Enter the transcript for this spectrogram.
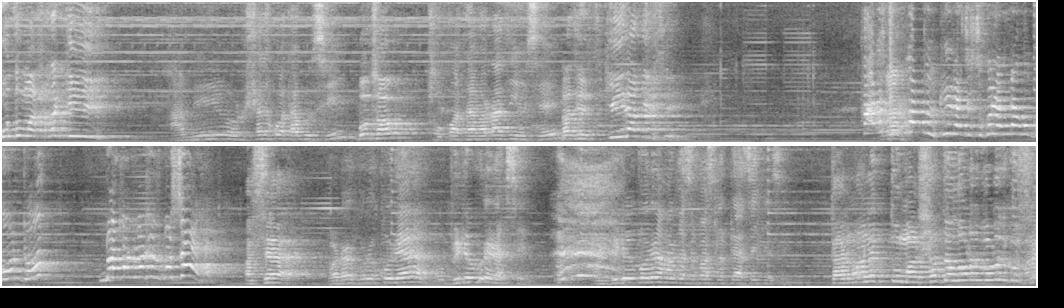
ও তোমার সাথে কি? আমি ওর সাথে কথা বলছি। বলছো? ও কথা আমার রাজি হয়েছে। রাজি হয়েছে? কি রাজি হয়েছে? আচ্ছা অর্ডার করে করে ভিডিও করে রাখছে। ভিডিও করে আমার কাছে পাঁচ লাখ টাকা চাইতেছে। তার মানে তোমার সাথে অর্ডার করছে?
